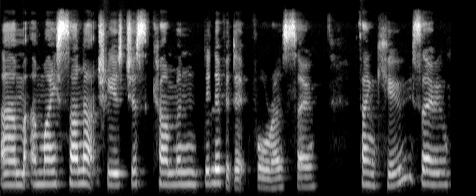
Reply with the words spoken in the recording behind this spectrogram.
Um, and my son actually has just come and delivered it for us. So thank you. So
